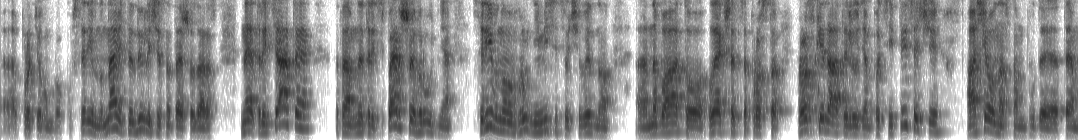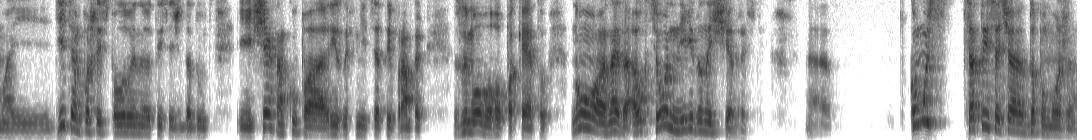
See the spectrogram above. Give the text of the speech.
е, протягом року. Все рівно, навіть не дивлячись на те, що зараз не 30, там не 31 грудня, все рівно в грудні місяці, очевидно, е, набагато легше це просто розкидати людям по цій тисячі. А ще у нас там буде тема і дітям по 6,5 тисяч дадуть, і ще там купа різних ініціатив в рамках зимового пакету. Ну, знаєте, аукціон невіданої щедрості. Е, Комусь ця тисяча допоможе,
